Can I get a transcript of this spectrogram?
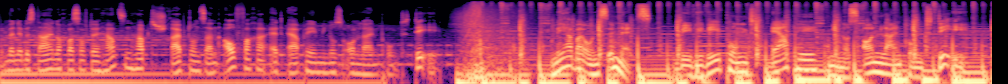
Und wenn ihr bis dahin noch was auf dem Herzen habt, schreibt uns an aufwacher.rp-online.de. Mehr bei uns im Netz www.rp-online.de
